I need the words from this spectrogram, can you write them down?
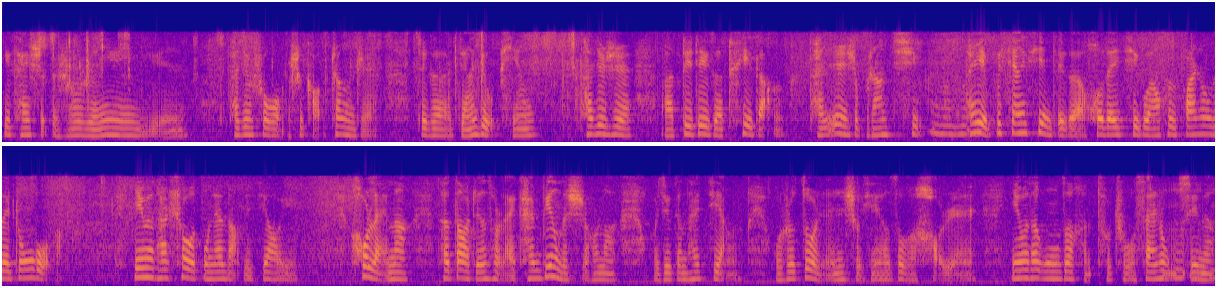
一开始的时候人云亦云，他就说我们是搞政治，这个讲酒瓶，他就是啊对这个退党。他认识不上去，他也不相信这个活摘器官会发生在中国，因为他受共产党的教育。后来呢，他到诊所来看病的时候呢，我就跟他讲，我说做人首先要做个好人，因为他工作很突出，三十五岁呢，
